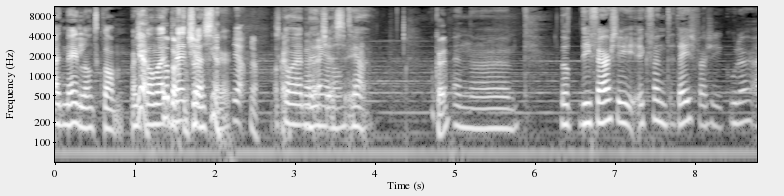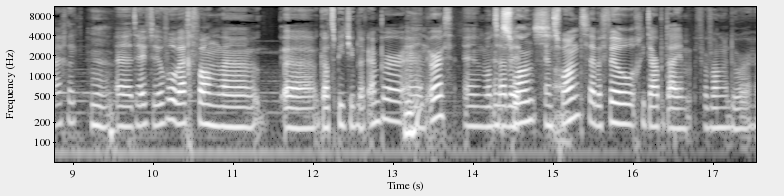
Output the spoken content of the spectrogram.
uit Nederland kwam. Maar ze Ja, komen uit. Manchester. Ja. Ja, Ze komen uit Manchester, Engeland, ja. Oké. En eh, dat, die versie, ik vind deze versie cooler eigenlijk. ja. Eh, het heeft heel veel weg van eh eh, Godspeed You Black Emperor Mhm. en Earth. En, want En ze hebben, Swans. en Swans. Ze hebben veel gitaarpartijen vervangen door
